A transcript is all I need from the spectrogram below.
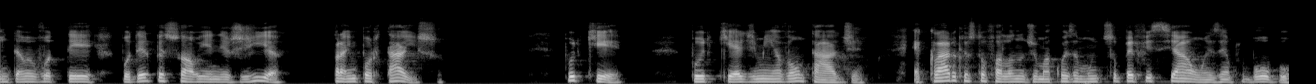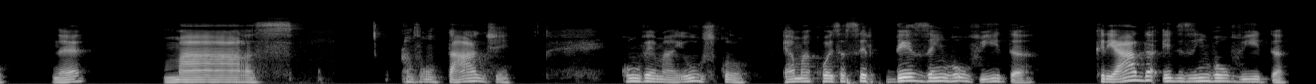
Então eu vou ter poder pessoal e energia para importar isso. Por quê? Porque é de minha vontade. É claro que eu estou falando de uma coisa muito superficial, um exemplo bobo, né? Mas a vontade com V maiúsculo é uma coisa a ser desenvolvida, criada e desenvolvida,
